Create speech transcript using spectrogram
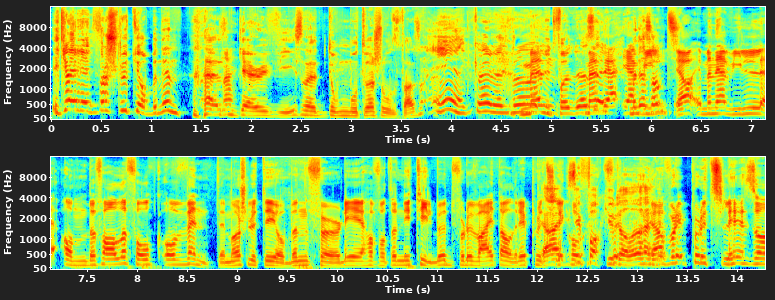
Ikke vær redd for å slutte jobben din! Gary V, sånn dum motivasjonstale. Sånn, eh, ikke vær redd for å Men, utfordre deg men, selv. jeg men det er vil, sant. ja, men jeg vil anbefale folk å vente med å slutte jobben før de har fått et nytt tilbud, for du veit aldri. Plutselig, ja, fuck ut alle. ja, fordi plutselig så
